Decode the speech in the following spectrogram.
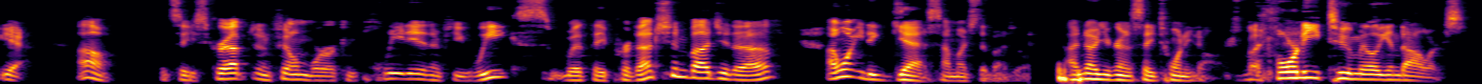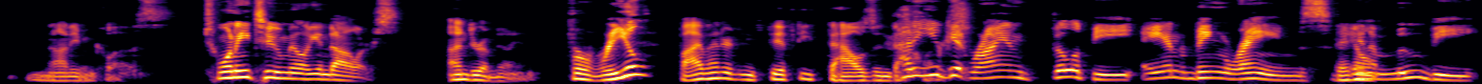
Yeah. oh. Let's see. Script and film were completed in a few weeks with a production budget of. I want you to guess how much the budget. was. I know you're going to say twenty dollars, but $42 million. not even close. $22 million. Under a million. For real? Five hundred and fifty thousand. How do you get Ryan Phillippe and Ving Rhames They in a don't- movie?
